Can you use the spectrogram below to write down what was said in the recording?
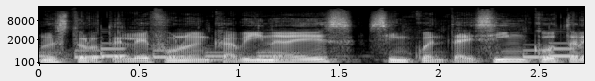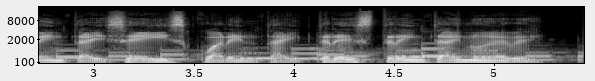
Nuestro teléfono en cabina es 55 36 43 39.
